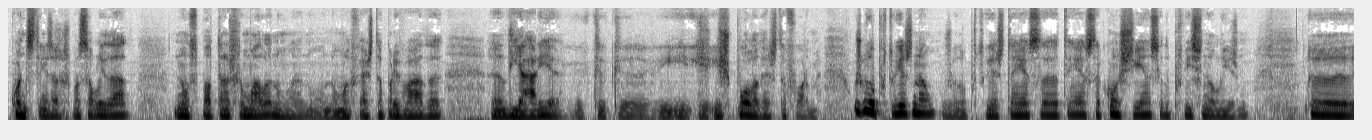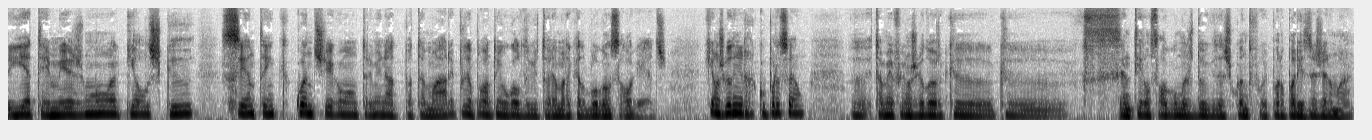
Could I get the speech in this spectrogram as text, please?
quando se tem essa responsabilidade, não se pode transformá-la numa, numa festa privada uh, diária que, que, e, e expô-la desta forma. O jogador português não. O jogador português tem essa, tem essa consciência de profissionalismo uh, e até mesmo aqueles que sentem que quando chegam a um determinado patamar, e por exemplo, ontem o gol de vitória marcado pelo Gonçalo Guedes, que é um jogador em recuperação. Uh, também foi um jogador que, que, sentiram-se algumas dúvidas quando foi para o Paris Saint-Germain.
